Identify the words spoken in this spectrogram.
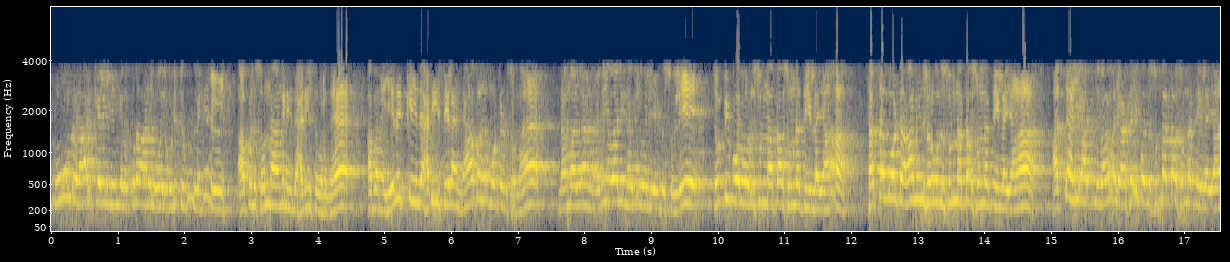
மூன்று நாட்களில் நீங்கள் குரானை ஓய் முடித்துக் கொள்ளுங்கள் அப்படின்னு சொன்னாங்க இந்த ஹதீஸ் வருது. அப்ப நான் எதுக்கு இந்த ஹதீஸ் எல்லாம் ஞாபகம் மட்டும் சொன்னா நம்ம எல்லாம் நபிவழி நபிவழி என்று சொல்லி தொப்பி போடுவது சுண்ணத்தா சுண்ணத்து இல்லையா? சத்தம் போட்டு ஆமின்னு சொல்வது சுண்ணத்தா சுண்ணத்து இல்லையா? அத்தகையாத்தில் வரலை அசைப்பது சுண்ணத்தா சுண்ணத்து இல்லையா?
